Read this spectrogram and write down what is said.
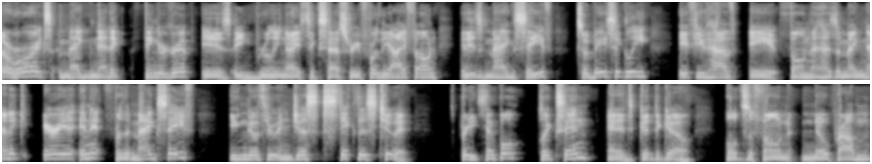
The Aurox magnetic finger grip is a really nice accessory for the iPhone. It is MagSafe. So basically, if you have a phone that has a magnetic area in it for the MagSafe, you can go through and just stick this to it. It's pretty simple, clicks in, and it's good to go. Holds the phone no problem.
